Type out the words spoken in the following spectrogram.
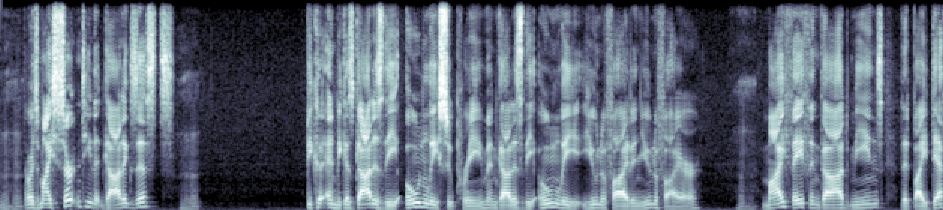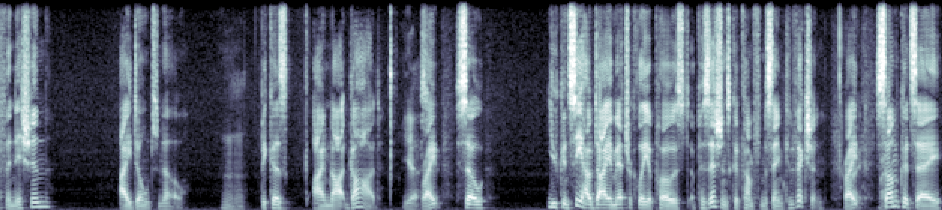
Mm-hmm. In other words, my certainty that God exists Mm-hmm. Because and because God is the only supreme and God is the only unified and unifier, Mm-hmm. my faith in God means that by definition, I don't know Mm-hmm. because I'm not God, Yes. right? So you can see how diametrically opposed positions could come from the same conviction, right? Right, right. Some could say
